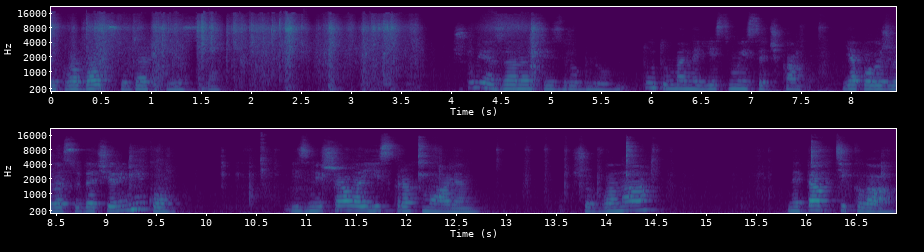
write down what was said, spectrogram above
викладати сюди тісто. Що я зараз і зроблю? Тут у мене є мисочка. Я положила сюди черніку і змішала її з крахмалем, щоб вона не так текла,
